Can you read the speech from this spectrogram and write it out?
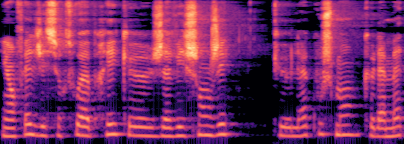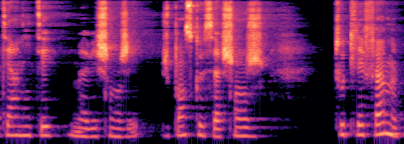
et en fait, j'ai surtout appris que j'avais changé, que l'accouchement, que la maternité m'avait changé. Je pense que ça change toutes les femmes.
